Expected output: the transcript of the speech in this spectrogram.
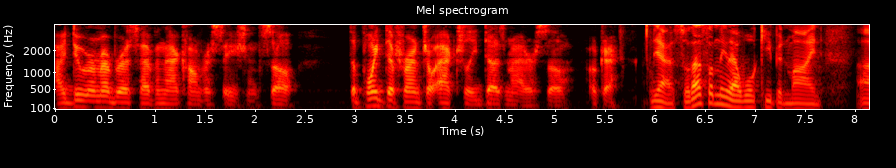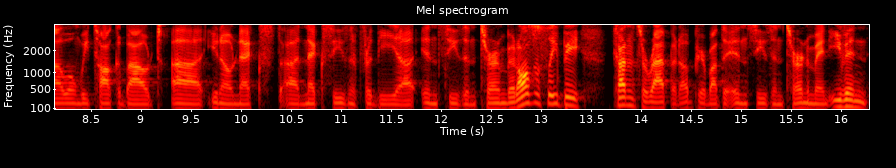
I do remember us having that conversation. So the point differential actually does matter. So okay yeah so that's something that we'll keep in mind uh, when we talk about uh, you know next uh, next season for the uh, in season tournament. But also, Sleepy, kind of to wrap it up here about the in season tournament. Even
